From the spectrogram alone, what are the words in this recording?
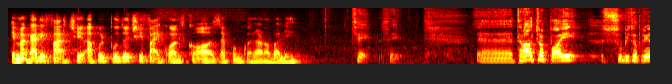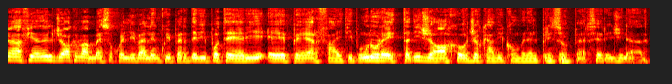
e magari farci a quel punto ci fai qualcosa con quella roba lì. Sì, sì. Eh, tra l'altro poi subito prima della fine del gioco aveva messo quel livello in cui perdevi i poteri e per fai tipo un'oretta di gioco giocavi come nel Prince sì. of Persia originale.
